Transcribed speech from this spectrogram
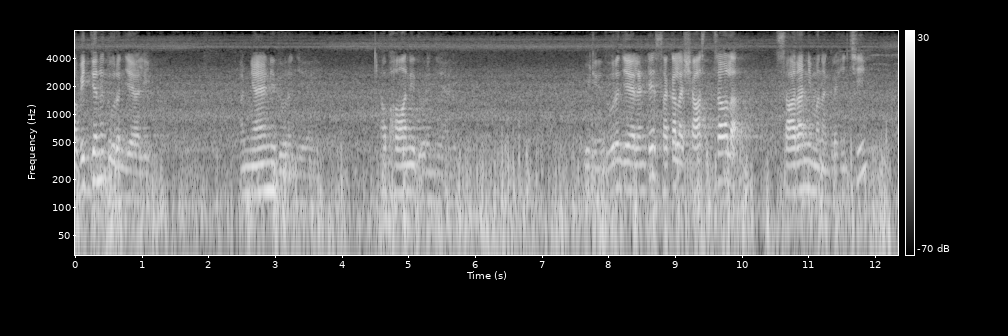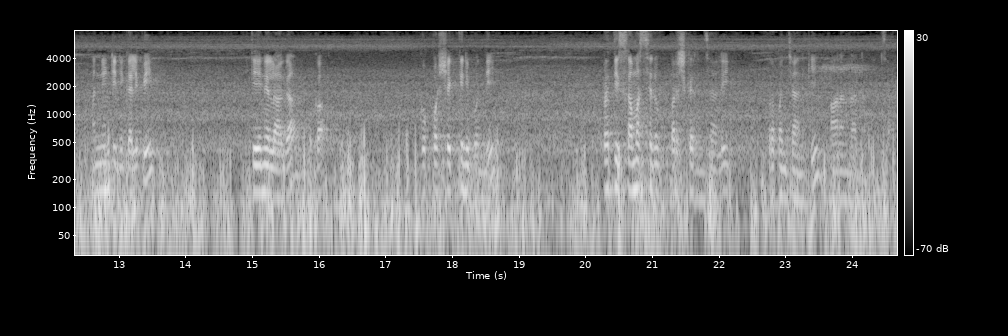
అవిద్యను దూరం చేయాలి. అన్యాయాన్ని దూరం చేయాలి. అభావాన్ని దూరం చేయాలి. వీటిని దూరం చేయాలంటే సకల శాస్త్రాల సారాన్ని మనం గ్రహించి అన్నింటిని కలిపి తేనెలాగా ఒక గొప్ప శక్తిని పొంది ప్రతి సమస్యను పరిష్కరించాలి. ప్రపంచానికి ఆనందాన్ని అందించాలి.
